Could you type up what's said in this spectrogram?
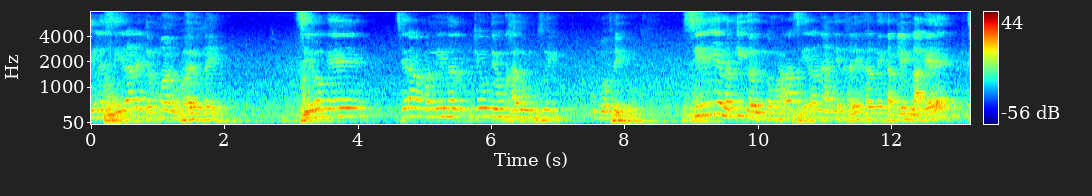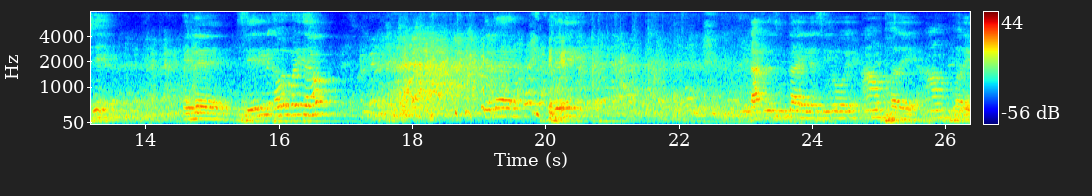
એટલે શેરાને જમવાનું ભયું નહીં. શેરો કે શેરાના પનની અંદર જેવું તેવું ખાધું સુઈ ઊભો થઈ ગયો. શેરીએ નક્કી કર્યું કે મારા શેરાને આજે ખરેખર કંઈ તકલીફ લાગે છે? એટલે શેરીને ખબર પડી જાય એટલે રાત્રે સુતા એટલે શેરો આમ ફરે આમ ફરે,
